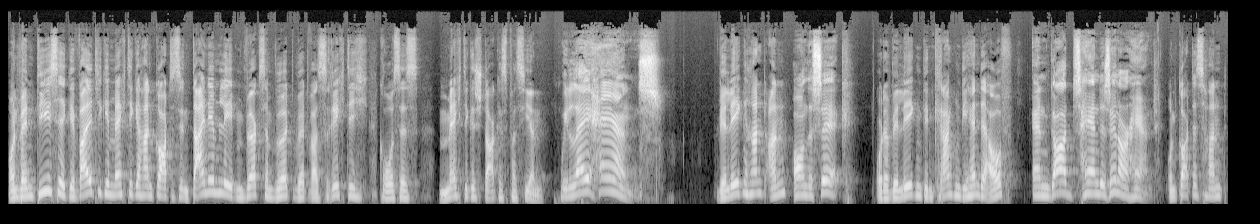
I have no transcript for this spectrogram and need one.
Und wenn diese gewaltige, mächtige Hand Gottes in deinem Leben wirksam wird, wird was richtig Großes, Mächtiges, Starkes passieren. We lay hands Wir legen Hand an on the sick, oder wir legen den Kranken die Hände auf and God's hand is in our hand, und Gottes Hand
